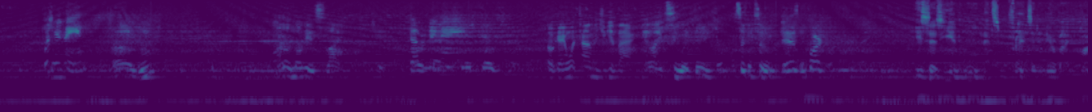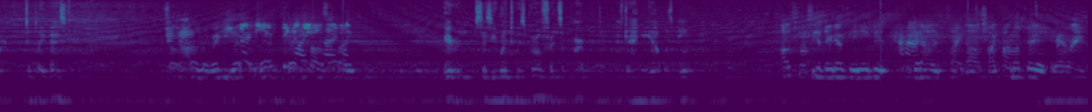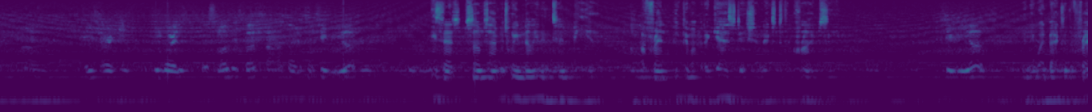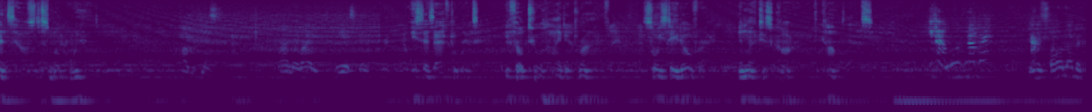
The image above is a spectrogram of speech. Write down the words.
What's his name? Uh, Lou? I don't know his like. Government name? Okay, what time did you get back? At like two or three. I took him to Harrison Park. He says he and Wu met some friends at a nearby park to play basketball. So I don't know where he went from there. He called somebody. Aaron says he went to his girlfriend's apartment after hanging out with Wu. I was supposed to get there for a little bit. Then I was like, oh, so I called my friend around like eight thirty. He was smoking stuff. So I told him to pick me up. He says sometime between 9 and 10 p.m., a friend picked him up at a gas station next to the crime scene, Pick me up. and he went back to the friend's house to smoke weed. I was just on the right. Yes, man. He says afterwards he felt too high to drive, so he stayed over and left his car at the complex. You got Wolf's number? His phone number.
